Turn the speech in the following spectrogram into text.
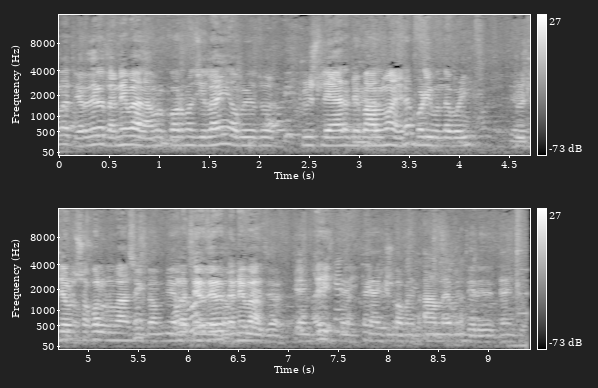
तपाईँलाई धेरै धेरै धन्यवाद। हाम्रो कर्मजीलाई अब यो टुरिस्ट ल्याएर नेपालमा होइन बढीभन्दा बढी टुरिस्ट ल्याउन सफल हुनुभएको छ। मलाई धेरै धेरै धन्यवाद। है थ्याङ्क यू तपाईँ तामलाई पनि धेरै धेरै थ्याङ्क यू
